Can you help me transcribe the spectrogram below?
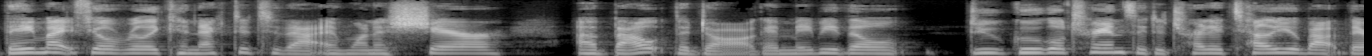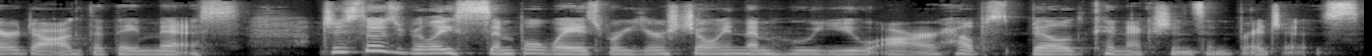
they might feel really connected to that and want to share about the dog. And maybe they'll do Google Translate to try to tell you about their dog that they miss. Just those really simple ways where you're showing them who you are helps build connections and bridges.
